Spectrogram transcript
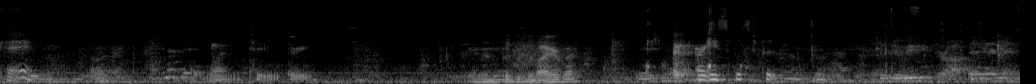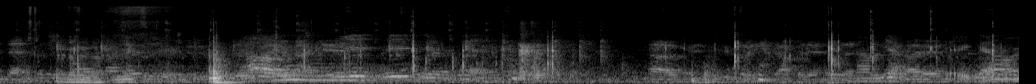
Okay. One, two, three. And then put the divider back. Aren't you supposed to put? It? So do we drop it in and then we go. Next. There you go.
